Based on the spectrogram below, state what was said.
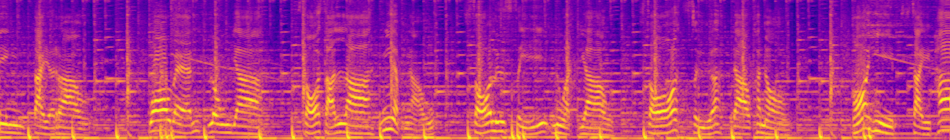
ลิงไต่ราว วอแหวนลงยา สอสารลาเงียบเหงา สอลือสีหนวดยาว สอเสือดาวขนองหอหีบใส่ผ้า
